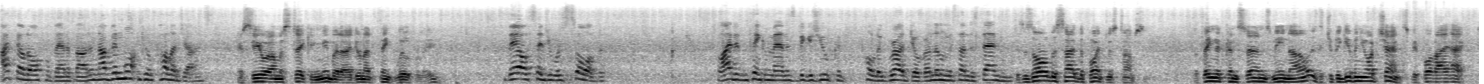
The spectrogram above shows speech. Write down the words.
I felt awful bad about it, and I've been wanting to apologize. I see you are mistaking me, but I do not think willfully. They all said you were sore, but... Well, I didn't think a man as big as you could hold a grudge over a little misunderstanding. This is all beside the point, Miss Thompson. The thing that concerns me now is that you be given your chance before I act.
